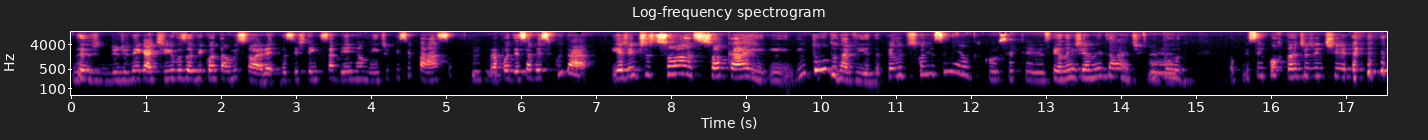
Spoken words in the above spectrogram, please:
dos, dos negativos ouvir contar uma história. Vocês têm que saber realmente o que se passa uhum. para poder saber se cuidar. E a gente só, só cai em, em, tudo na vida pelo desconhecimento. Com certeza. Pela ingenuidade, em é. tudo. Então, por isso é importante a gente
